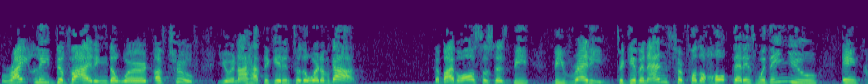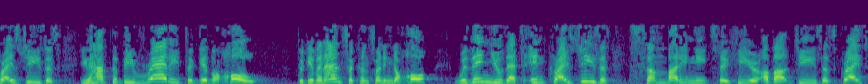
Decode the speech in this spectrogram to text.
rightly dividing the word of truth. You and I have to get into the word of God. The Bible also says, be, be ready to give an answer for the hope that is within you in Christ Jesus. You have to be ready to give a hope, to give an answer concerning the hope within you that's in Christ Jesus. Somebody needs to hear about Jesus Christ,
